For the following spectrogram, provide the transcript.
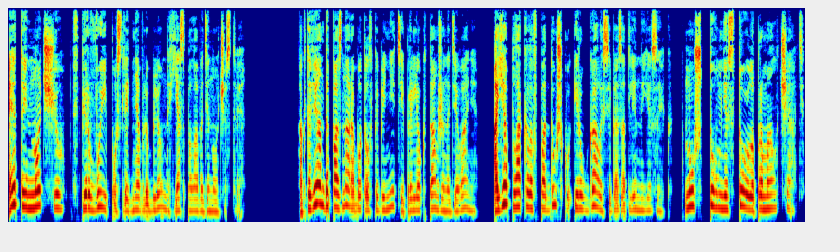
Этой ночью, впервые после Дня влюбленных, я спала в одиночестве. Октавиан допоздна работал в кабинете и прилег там же на диване, а я плакала в подушку и ругала себя за длинный язык. Ну что мне стоило промолчать?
